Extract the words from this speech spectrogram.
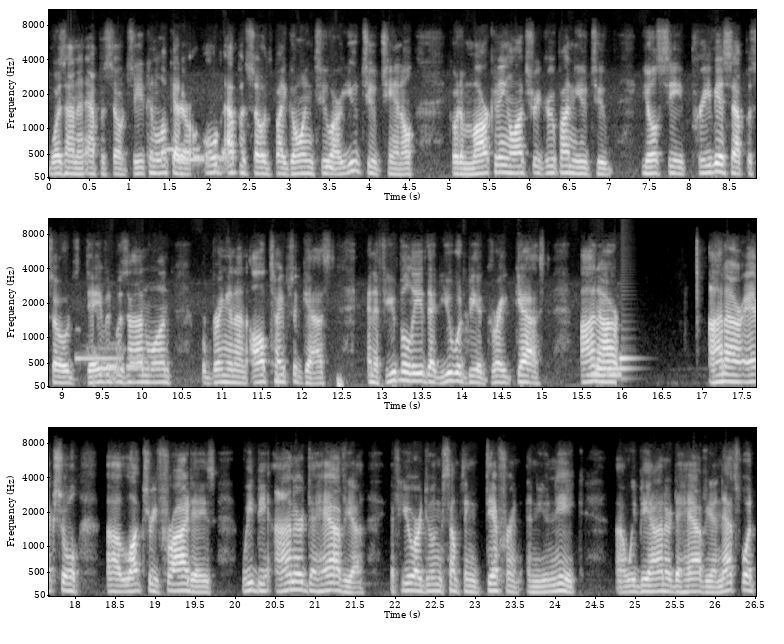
was on an episode, so you can look at our old episodes by going to our YouTube channel. Go to Marketing Luxury Group on YouTube. You'll see previous episodes. David was on one. We're bringing on all types of guests. And if you believe that you would be a great guest on our on our actual uh, Luxury Fridays, we'd be honored to have you. If you are doing something different and unique, uh, we'd be honored to have you. And that's what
